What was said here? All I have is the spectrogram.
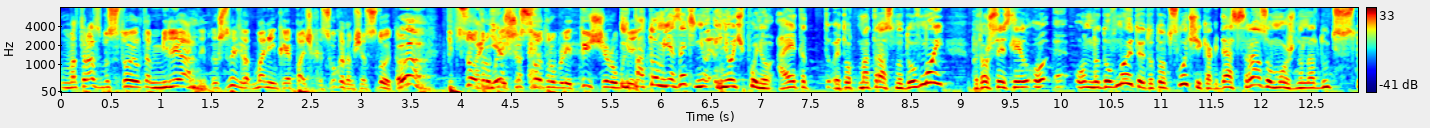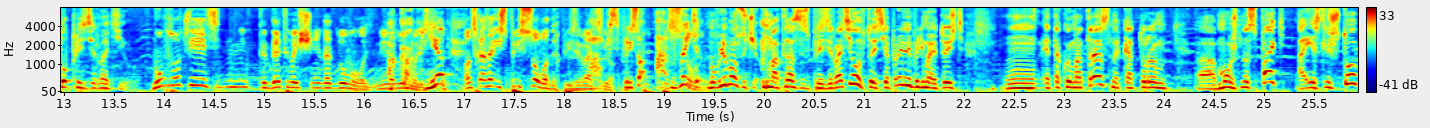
матрас бы стоил там миллиарды. Потому что, смотрите, маленькая пачка, сколько там сейчас стоит? Там, А, 500 рублей, конечно. 600 рублей, 1000 И рублей. потом, я, знаете, не, не очень понял, а этот, этот матрас надувной, потому что если э, он надувной, то это тот случай, когда сразу можно надуть 100 презервативов. Ну, вот видите, не- до этого еще не додумалось. Не А как, нет? Он сказал, из прессованных А, презервативов. с прессо- а, знаете, ну в любом случае, матрас из презервативов, то есть я правильно понимаю, то есть это такой матрас, на котором а, можно спать, а если что,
